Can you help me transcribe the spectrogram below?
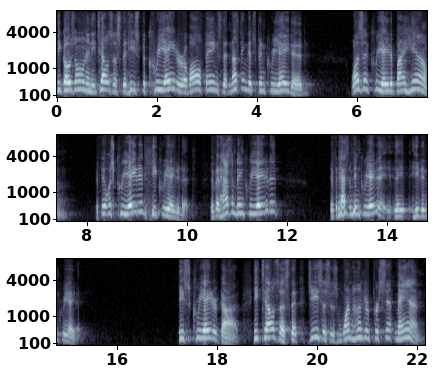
He goes on and he tells us that He's the creator of all things, that nothing that's been created wasn't created by Him. If it was created, He created it. If it hasn't been created, it, if it hasn't been created, He didn't create it. He's creator God. He tells us that Jesus is 100% man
